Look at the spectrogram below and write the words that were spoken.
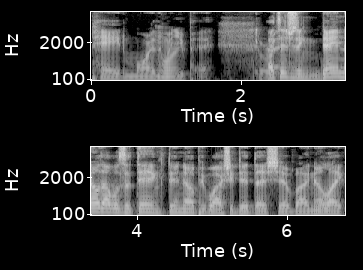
paid more than More. what you pay. correct. That's interesting. Didn't know that was a thing. Didn't know people actually did that shit, but I know like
